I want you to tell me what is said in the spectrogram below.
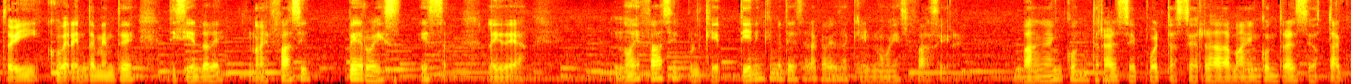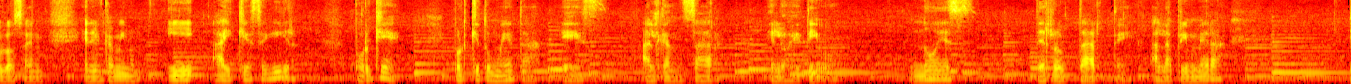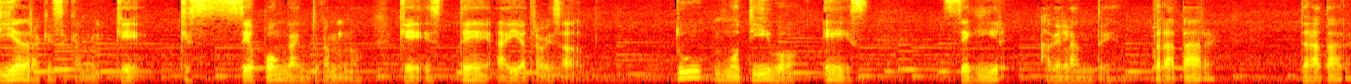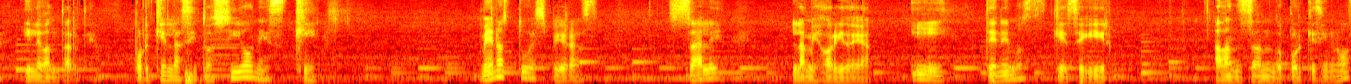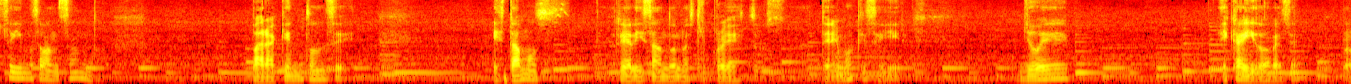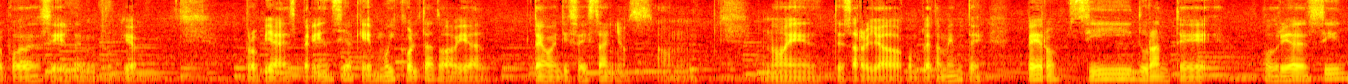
estoy coherentemente diciéndole, no es fácil, pero es esa la idea. No es fácil porque tienen que meterse a la cabeza que no es fácil van a encontrarse puertas cerradas, van a encontrarse obstáculos en, el camino y hay que seguir. ¿Por qué? Porque tu meta es alcanzar el objetivo. No es derrotarte a la primera piedra que se, que, que se oponga en tu camino, que esté ahí atravesada. Tu motivo es seguir adelante, tratar tratar y levantarte. Porque las situaciones que menos tú esperas, sale la mejor idea. Y tenemos que seguir avanzando, porque si no seguimos avanzando, ¿para qué entonces estamos realizando nuestros proyectos? Tenemos que seguir. Yo he, he caído a veces, lo puedo decir de mi propio propia experiencia, que es muy corta, todavía. Tengo 26 años, no he desarrollado completamente, pero sí durante, podría decir,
